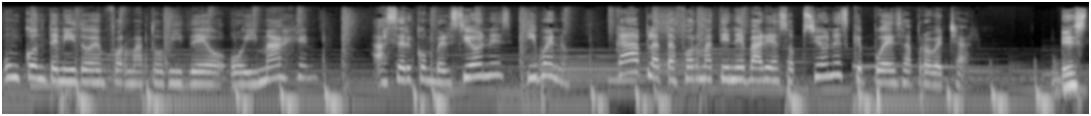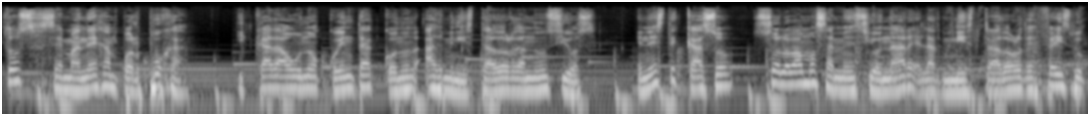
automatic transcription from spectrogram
un contenido en formato video o imagen, hacer conversiones y bueno, cada plataforma tiene varias opciones que puedes aprovechar. Estos se manejan por puja y cada uno cuenta con un administrador de anuncios en este caso, solo vamos a mencionar el administrador de Facebook,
